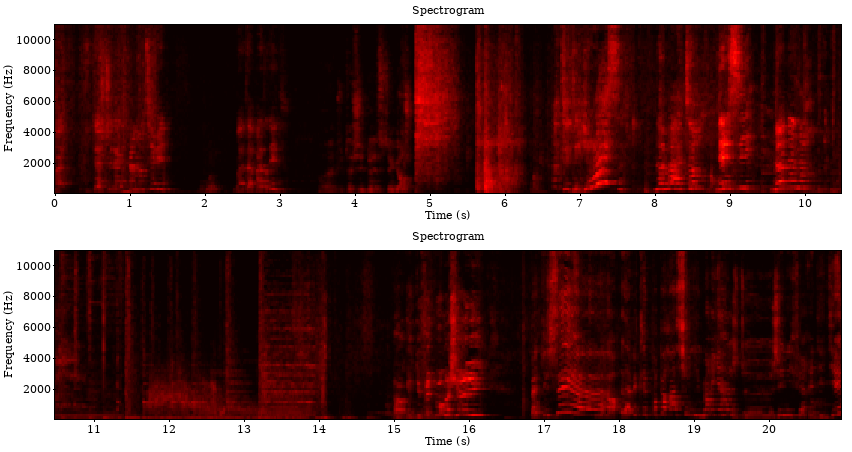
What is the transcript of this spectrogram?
Ouais, tu t'es acheté la crème anti-ride Ouais. Bah t'as pas de ride Ouais, tu t'achètes bien les gorge. Ah t'es dégueulasse Non mais attends, ici Non, non, non Alors, qu'est-ce que tu fais de beau, ma chérie? Bah tu sais, euh, avec les préparations du mariage de Jennifer et Didier,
